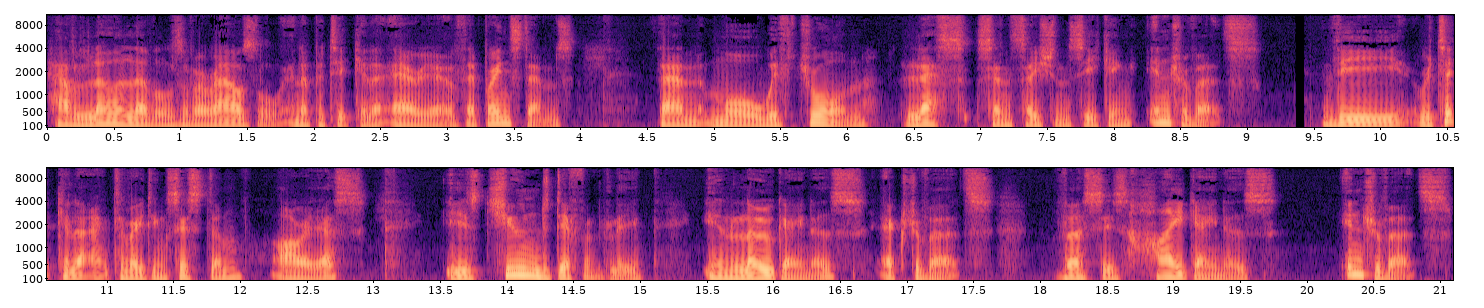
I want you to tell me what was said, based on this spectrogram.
have lower levels of arousal in a particular area of their brainstems than more withdrawn, less sensation-seeking introverts. The reticular activating system, RAS, is tuned differently in low gainers, extroverts, versus high gainers, introverts.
